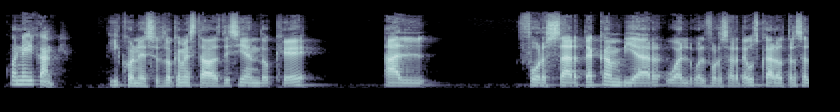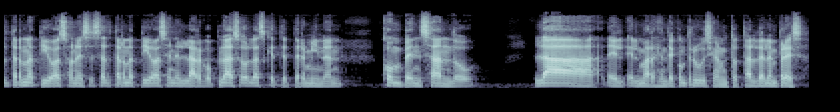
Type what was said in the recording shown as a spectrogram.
con el cambio. Y con eso es lo que me estabas diciendo, que al forzarte a cambiar o al, forzarte a buscar otras alternativas, son esas alternativas en el largo plazo las que te terminan compensando la, el, margen de contribución total de la empresa.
